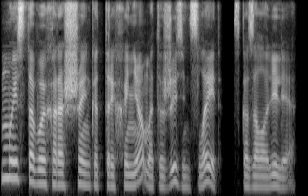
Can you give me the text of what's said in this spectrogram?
«Мы с тобой хорошенько тряхнем эту жизнь, Слейд», — сказала Лилия.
